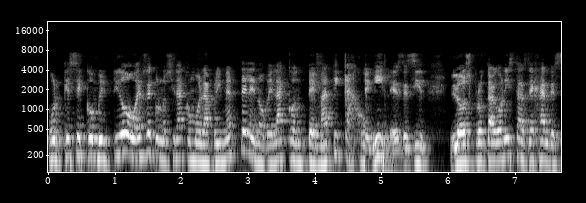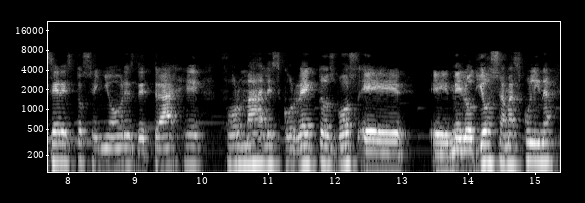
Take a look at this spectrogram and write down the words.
porque se convirtió o es reconocida como la primer telenovela con temática juvenil, es decir, los protagonistas dejan de ser estos señores de traje formales, correctos, voz eh, eh, melodiosa masculina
